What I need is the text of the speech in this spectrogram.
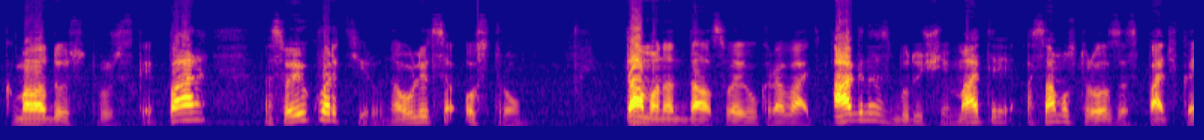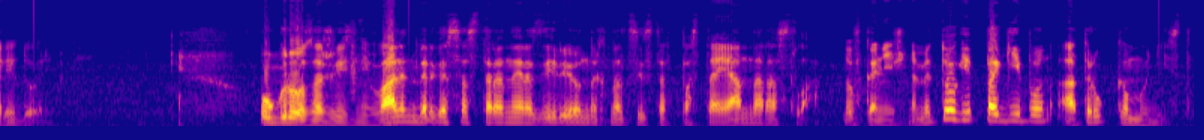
к молодой супружеской паре на свою квартиру на улице Остром. Там он отдал свою кровать Агнес, будущей матери, а сам устроился спать в коридоре. Угроза жизни Валенберга со стороны разъяренных нацистов постоянно росла, но в конечном итоге погиб он от рук коммунистов.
